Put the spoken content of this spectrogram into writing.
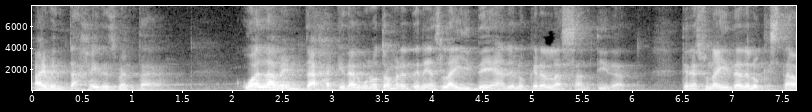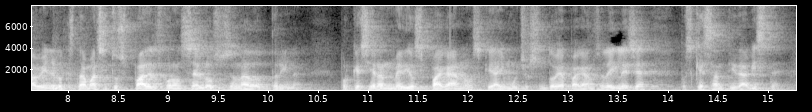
Hay ventaja y desventaja. ¿Cuál la ventaja? Que de alguna otra manera tenías la idea de lo que era la santidad. Tenías una idea de lo que estaba bien y lo que estaba mal si tus padres fueron celosos en la doctrina. Porque si eran medios paganos, que hay muchos todavía paganos en la iglesia, pues qué santidad viste.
